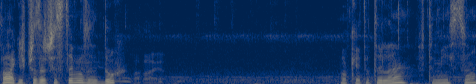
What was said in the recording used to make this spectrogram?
To jakiś przezroczysty był? Duch? Okej, to tyle w tym miejscu.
